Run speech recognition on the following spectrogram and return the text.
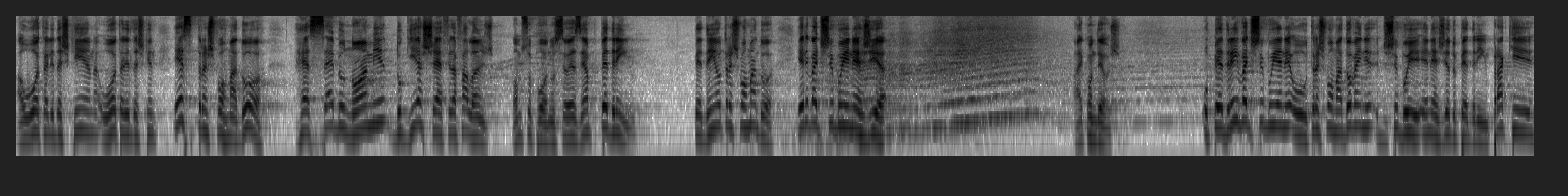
o outro ali da esquina, o outro ali da esquina. Esse transformador recebe o nome do guia-chefe da falange. Vamos supor, no seu exemplo, Pedrinho. Pedrinho é o transformador. Ele vai distribuir energia. Aí com Deus. O Pedrinho vai distribuir, o transformador vai distribuir energia do Pedrinho para aqui,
